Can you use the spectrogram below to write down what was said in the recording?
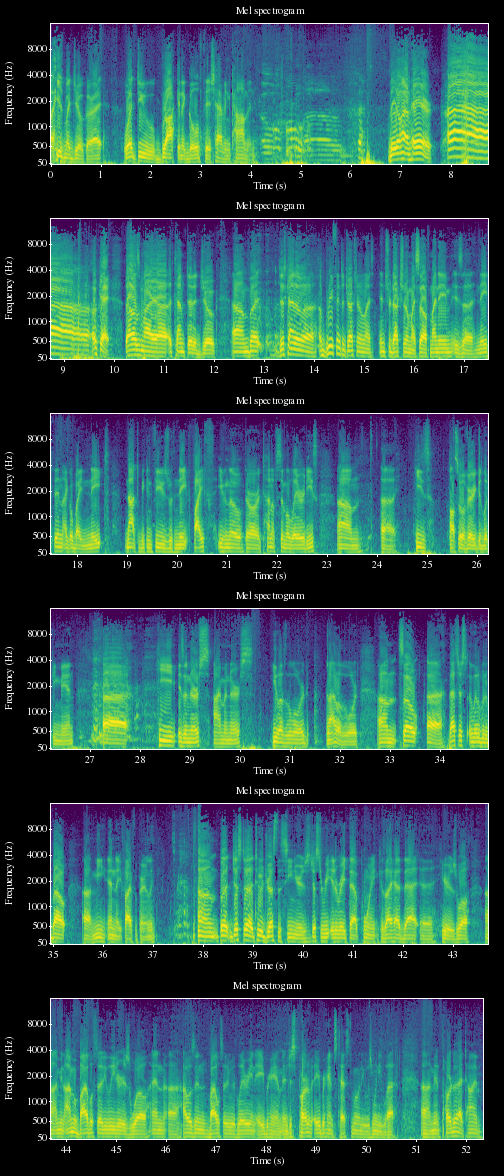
my, here's my joke, all right? What do Brock and a goldfish have in common? They don't have hair. Ah, okay. That was my uh, attempt at a joke. Um, but just kind of a, a, brief introduction of my introduction of myself. My name is uh, Nathan. I go by Nate, not to be confused with Nate Fife, even though there are a ton of similarities. Um, uh, he's also a very good-looking man. He is a nurse. I'm a nurse. He loves the Lord, and I love the Lord. Um, so uh, that's just a little bit about uh, me and Nate Fife, apparently. Um, but just uh, to address the seniors, just to reiterate that point, because I had that uh, here as well. Uh, I mean, I'm a Bible study leader as well, and uh, I was in Bible study with Larry and Abraham, and just part of Abraham's testimony was when he left. Um, and part of that time,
